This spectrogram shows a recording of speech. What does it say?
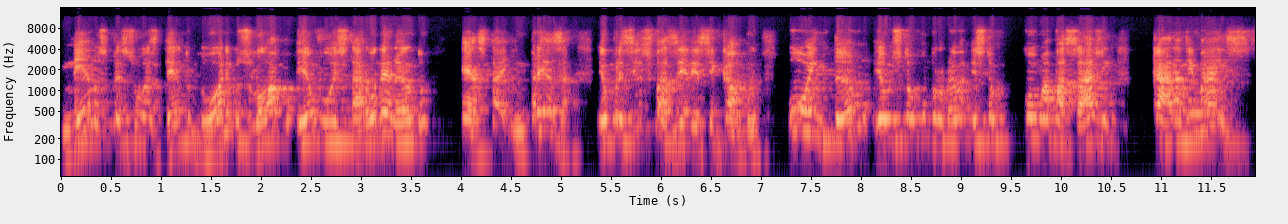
menos pessoas dentro do ônibus, logo eu vou estar onerando esta empresa. Eu preciso fazer esse cálculo. Ou então eu estou com problema, estou com uma passagem cara demais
